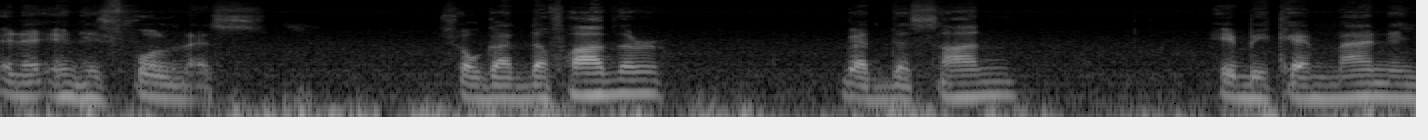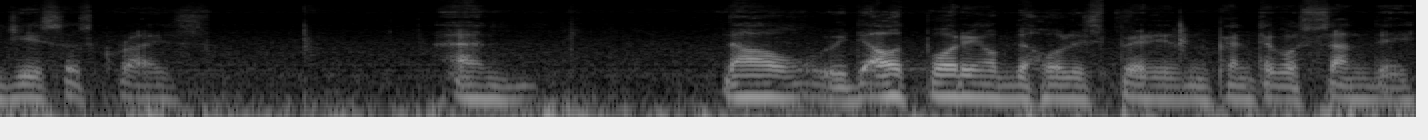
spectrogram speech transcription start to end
in, in His fullness. So God the Father, God the Son, he became man in Jesus Christ. And now, with the outpouring of the Holy Spirit on Pentecost Sunday,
